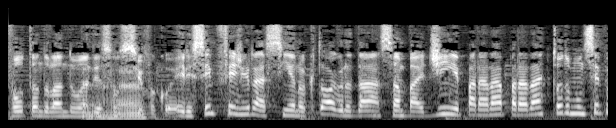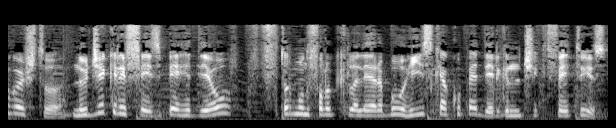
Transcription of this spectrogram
Voltando lá do Anderson Aham. Silva. Ele sempre fez gracinha no octógono, dá uma sambadinha, parará, parará. Todo mundo sempre gostou. No dia que ele fez e perdeu, todo mundo falou que aquilo ali era burrice, que a culpa é dele, que não tinha feito isso.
